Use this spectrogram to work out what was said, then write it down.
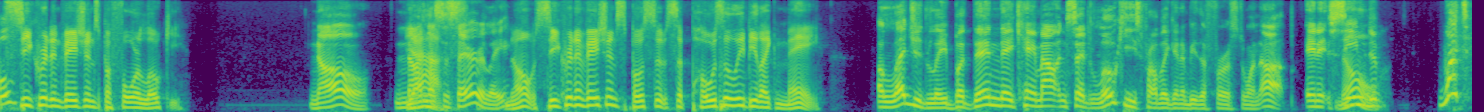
but Secret Invasion's before Loki. no, not Yes. necessarily. No, Secret Invasion's supposed to supposedly be like May. Allegedly, but then they came out and said Loki's probably going to be the first one up. And it seemed No. to. What?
